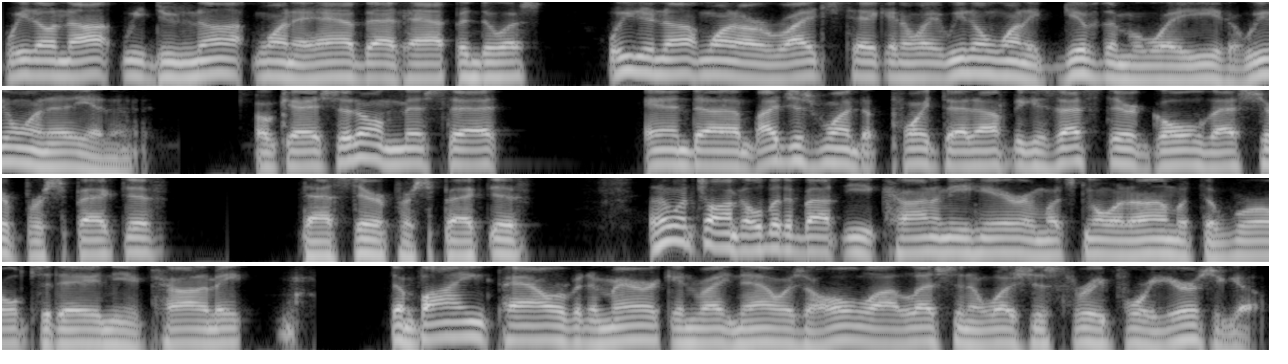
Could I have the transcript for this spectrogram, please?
We do not, we do not want to have that happen to us. We do not want our rights taken away. We don't want to give them away either. We don't want any of that. Okay, so don't miss that. And um, I just wanted to point that out because that's their goal. That's their perspective. That's their perspective. I want to talk a little bit about the economy here and what's going on with the world today and the economy. The buying power of an American right now is a whole lot less than it was just three, four years ago.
